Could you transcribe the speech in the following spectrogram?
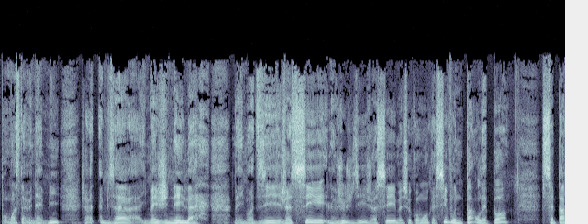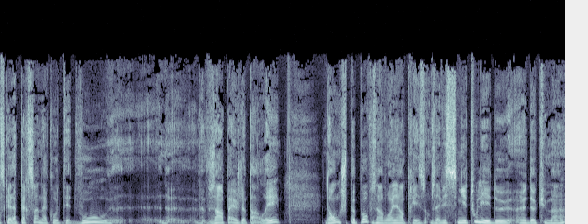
pour moi, c'était un ami. J'avais de la misère à imaginer. La... Mais il m'a dit, je sais, le juge dit, je sais, M. Como, que si vous ne parlez pas, c'est parce que la personne à côté de vous euh, vous empêche de parler. Donc, je ne peux pas vous envoyer en prison. Vous avez signé tous les deux un document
